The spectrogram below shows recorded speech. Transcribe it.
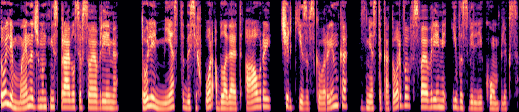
То ли менеджмент не справился в свое время, то ли место до сих пор обладает аурой черкизовского рынка вместо которого в свое время и возвели комплекс.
